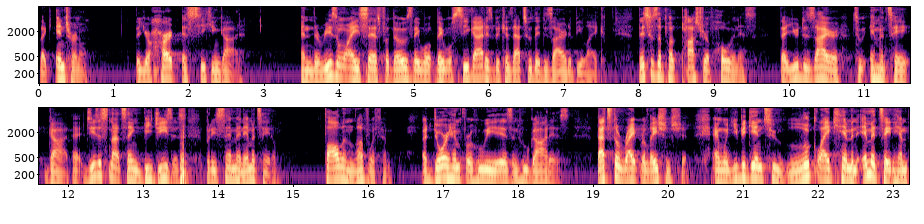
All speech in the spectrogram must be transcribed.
like internal. that your heart is seeking God. And the reason why he says for those they will, they will see God is because that's who they desire to be like. This is a posture of holiness that you desire to imitate God. Uh, Jesus is not saying be Jesus, but he's saying, man, imitate him. Fall in love with him. Adore him for who he is and who God is. That's the right relationship. And when you begin to look like him and imitate him,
